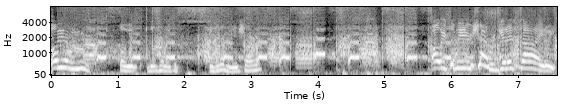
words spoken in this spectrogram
Oh, yeah, we're here. Oh, wait, don't me. Is it a meteor shower? Oh, it's a meteor shower. Get inside. Wait,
